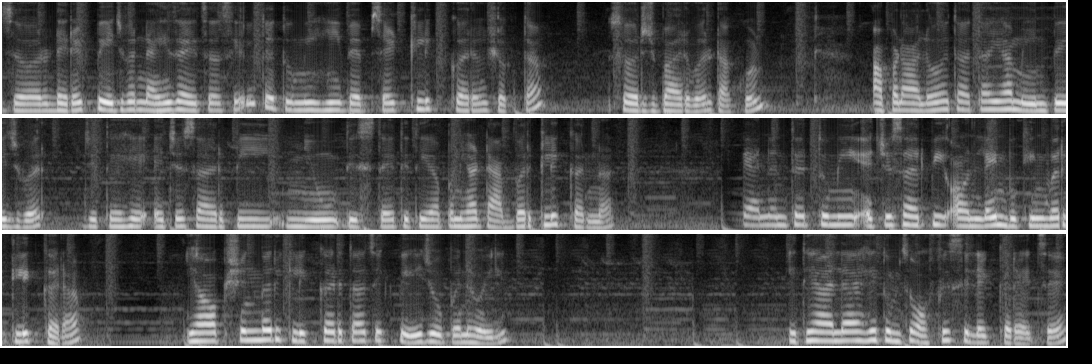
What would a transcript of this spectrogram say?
जर डायरेक्ट पेजवर नाही जायचं असेल तर तुम्ही ही वेबसाईट क्लिक करू शकता. सर्च बारवर टाकून. आपण आलो आहोत आता ह्या मेन पेजवर जिथे हे H S R P new दिसतंय तिथे आपण ह्या टॅबवर क्लिक करणार. त्यानंतर तुम्ही H S R P online बुकिंगवर क्लिक करा. ह्या ऑप्शनवर क्लिक करताच एक पेज ओपन होईल. इथे आलं आहे तुमचं ऑफिस सिलेक्ट करायचं आहे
